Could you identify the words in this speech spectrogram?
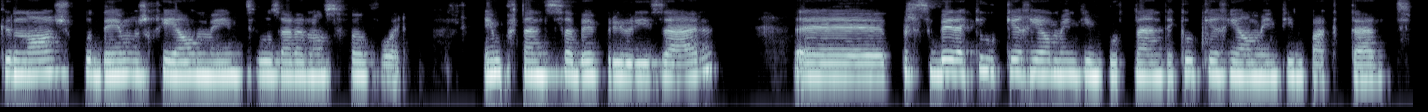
que nós podemos realmente usar a nosso favor. É importante saber priorizar, eh, perceber aquilo que é realmente importante, aquilo que é realmente impactante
